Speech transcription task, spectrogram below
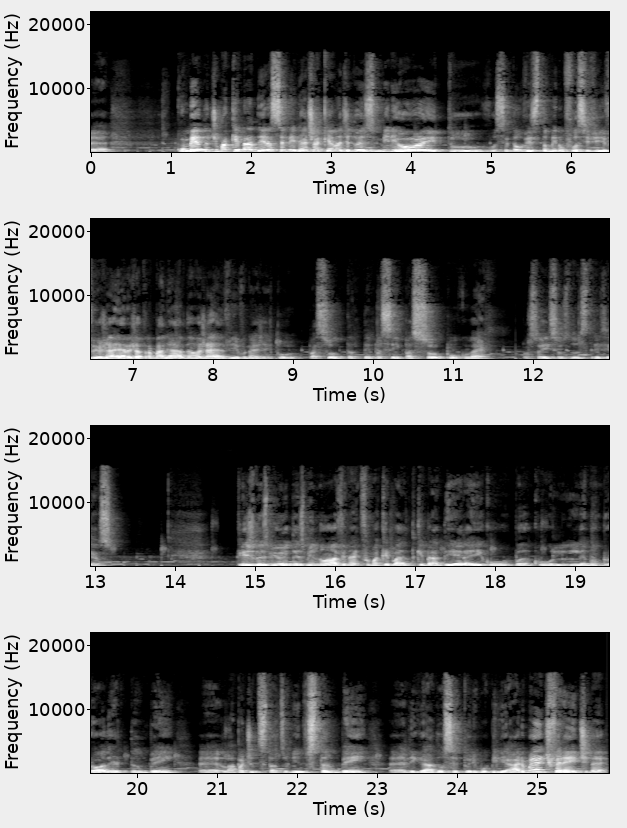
Eh, com medo de uma quebradeira semelhante àquela de 2008. Você talvez também não fosse vivo, eu já era, já trabalhava. Não, já era vivo, né, gente? Pô, passou tanto tempo assim? Passou pouco, vai. Passou aí seus 12, 13 anos. Crise de 2008 2009, né, que foi uma quebradeira aí com o banco Lehman Brothers também é, lá a partir dos Estados Unidos, também é, ligado ao setor imobiliário, mas é diferente, né?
